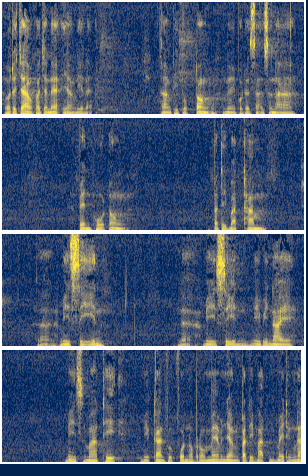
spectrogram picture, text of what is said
พระพุทธเจ้าก็จะแนะอย่างนี้แหละ ทางที่ถูกต้องในพุทธศาสนา เป็นผู้ต้องปฏิบัติธรรม มีศีลนะมีศีล มีวินัย มีสมาธิ มีการฝึกฝนอบรมแม้มันยังปฏิบัติไม่ถึงไหน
